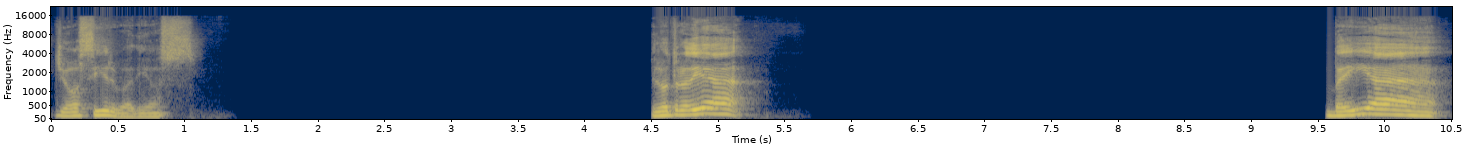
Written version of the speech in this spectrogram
Yo sirvo a Dios. El otro día veía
